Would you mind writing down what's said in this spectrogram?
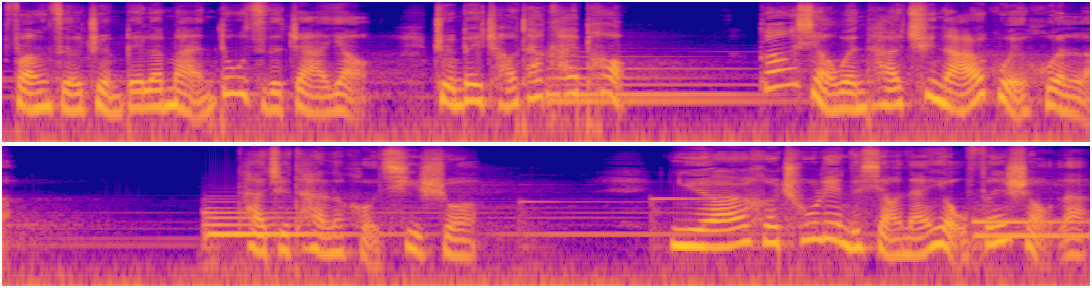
方泽准备了满肚子的炸药，准备朝他开炮。刚想问他去哪儿鬼混了，他却叹了口气说：“女儿和初恋的小男友分手了，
